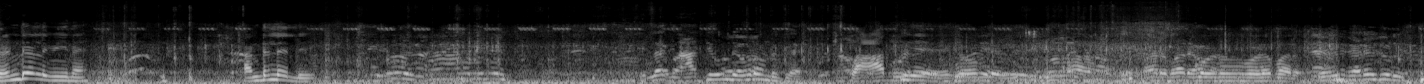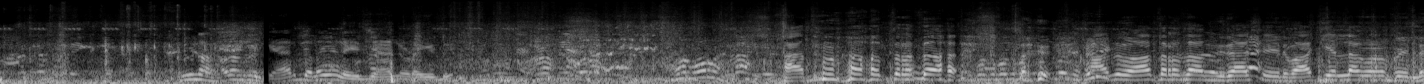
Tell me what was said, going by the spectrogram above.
രണ്ട് കള്ളി മീനെ. കണ്ടില്ലല്ലേ ക്ലാത്തിയേ അത് മാത്രതാ അത് മാത്രതാ നിരാശയിൽ. ബാക്കിയെല്ലാം കുഴപ്പമില്ല.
